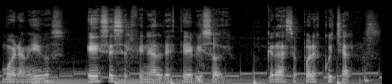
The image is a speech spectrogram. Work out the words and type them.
Bueno amigos, ese es el final de este episodio. Gracias por escucharnos.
